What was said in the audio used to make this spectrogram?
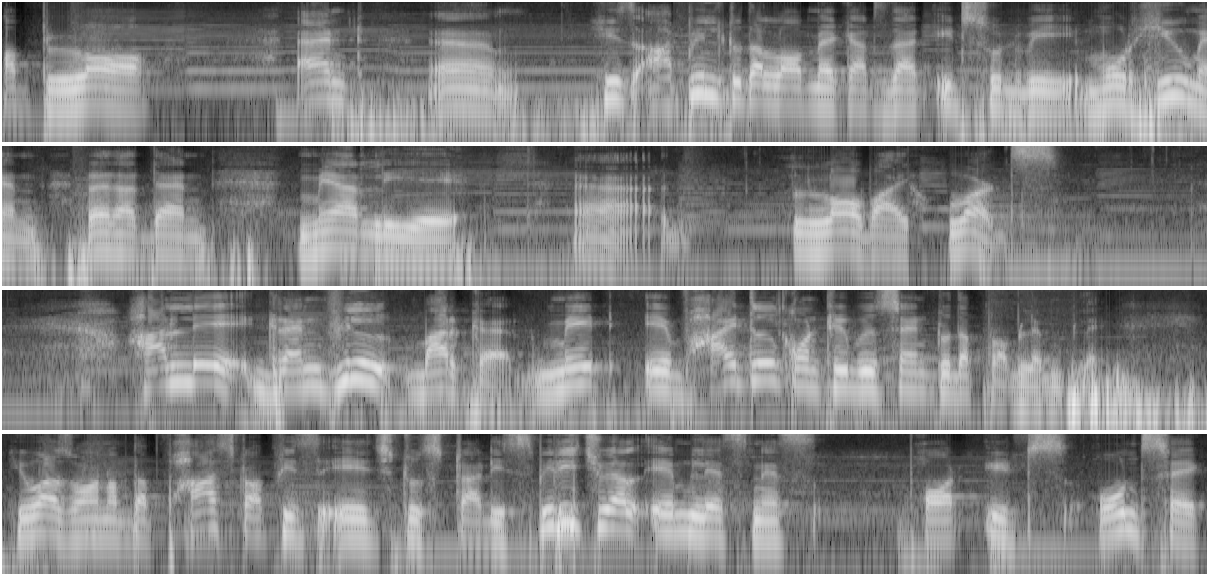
of law and um, his appeal to the lawmakers that it should be more human rather than merely a uh, law by words. Harley Granville Barker made a vital contribution to the problem play. He was one of the first of his age to study spiritual aimlessness for its own sake.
